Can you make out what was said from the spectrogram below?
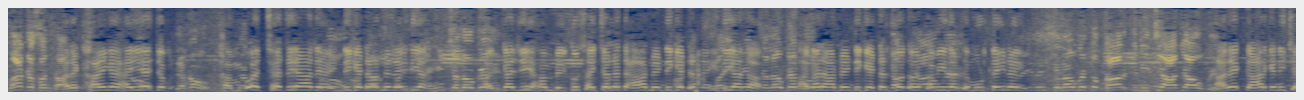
माँ कसम खा अरे खाएँगे है ये जब देखो हमको अच्छे से याद है इंडिकेटर आपने नहीं दिया। नहीं चलोगे। अंकल जी हम बिल्कुल सही चल रहे थे आपने इंडिकेटर नहीं दिया था। तो- अगर आपने इंडिकेटर दिया तो हम कभी इधर से मुड़ते ही नहीं। चलाओगे तो कार के नीचे आ जाओगे। अरे कार के नीचे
